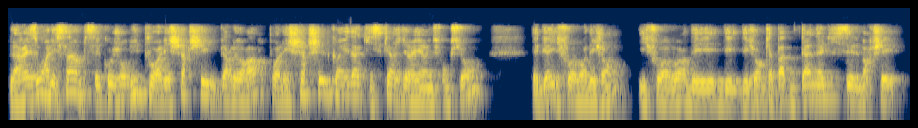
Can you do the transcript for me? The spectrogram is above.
La raison, elle est simple, c'est qu'aujourd'hui, pour aller chercher une perle rare, pour aller chercher le candidat qui se cache derrière une fonction, eh bien, il faut avoir des gens, il faut avoir des, des gens capables d'analyser le marché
